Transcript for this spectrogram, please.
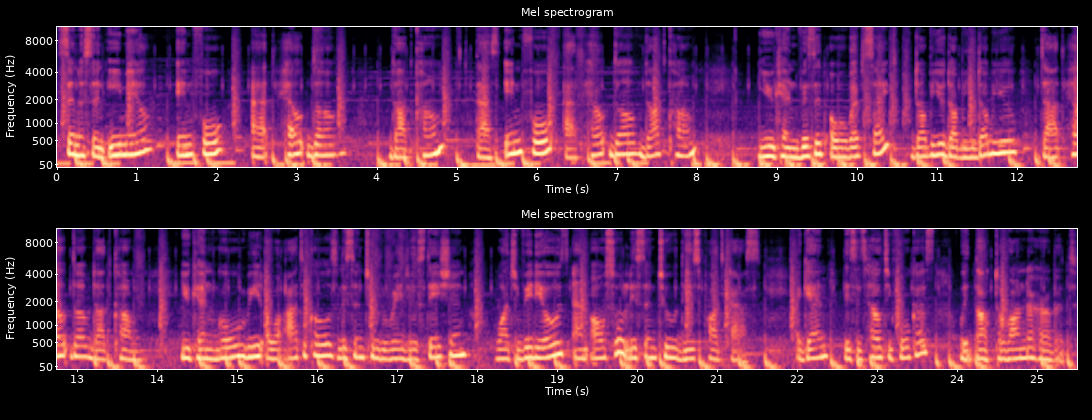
Send us an email info at healthdove healthdove.com. That's info at healthdove.com. You can visit our website www.healthdove.com. You can go read our articles, listen to the radio station, watch videos, and also listen to these podcasts. Again, this is Healthy Focus with Dr. Rhonda Herbert.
